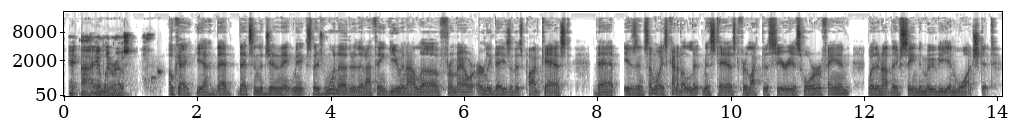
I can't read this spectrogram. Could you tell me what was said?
Uh, Emily Rose. Okay, yeah, that that's in the genetic mix. There's one other that I think you and I love from our early days of this podcast that is in some ways kind of a litmus test for like the serious horror fan, whether or not they've seen the movie and watched it.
